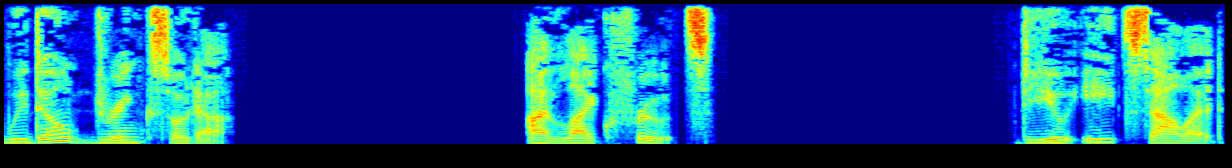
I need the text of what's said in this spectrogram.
We don't drink soda. I like fruits. Do you eat salad?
